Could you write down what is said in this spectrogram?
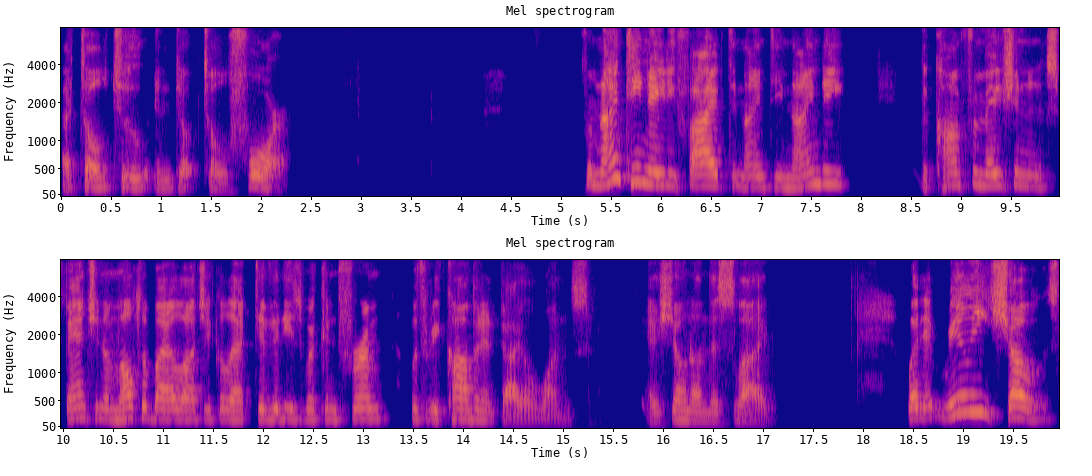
uh, toll 2 and toll 4. From 1985 to 1990, the confirmation and expansion of multibiological activities were confirmed with recombinant dial ones, as shown on this slide. What it really shows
